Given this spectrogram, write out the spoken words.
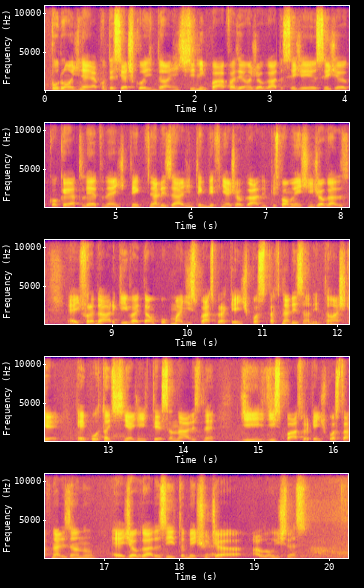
por onde né, acontecer as coisas, então a gente se limpar, fazer uma jogada, seja eu, seja qualquer atleta, né, a gente tem que finalizar, a gente tem que definir a jogada, e principalmente em jogadas é, de fora da área, que vai estar um pouco mais de espaço para que a gente possa estar finalizando. Então acho que é, é importante sim a gente ter essa análise né, de, de espaço para que a gente possa estar finalizando é, jogadas e também chute a, a longa distância.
